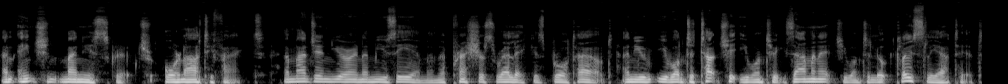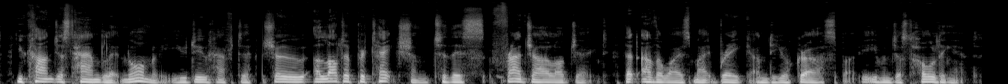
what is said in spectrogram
an ancient manuscript or an artifact, Imagine you're in a museum and a precious relic is brought out and you, you want to touch it, you want to examine it, you want to look closely at it. You can't just handle it normally. You do have to show a lot of protection to this fragile object that otherwise might break under your grasp, even just holding it.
